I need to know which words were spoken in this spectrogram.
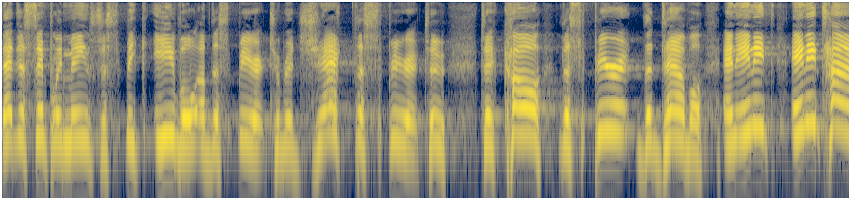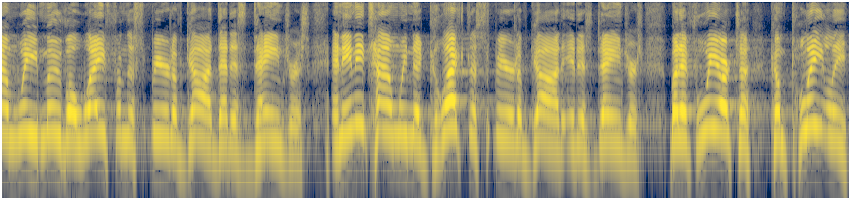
that just simply means to speak evil of the Spirit, to reject the Spirit, to, to call the Spirit the devil. And any anytime we move away from the Spirit of God, that is dangerous. And anytime we neglect the Spirit of God, it is dangerous. But if we are to completely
